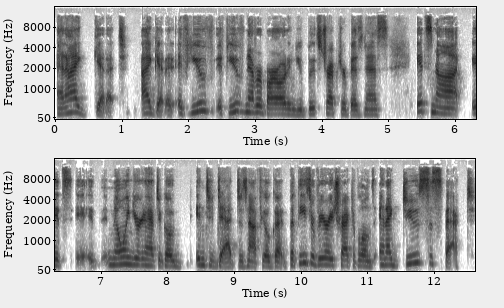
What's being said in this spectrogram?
And I get it. I get it. If you've if you've never borrowed and you bootstrapped your business, it's not it's it, knowing you're going to have to go into debt does not feel good. But these are very attractive loans and I do suspect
